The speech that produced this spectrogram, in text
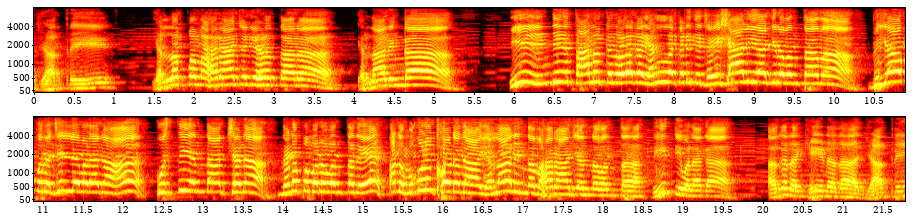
ಜಾತ್ರೆ. ಎಲ್ಲಪ್ಪ ಮಹಾರಾಜಗೆ ಹೇಳುತ್ತಾರ ಎಲ್ಲಾ ಲಿಂಗ ಈ ಇಂಡಿ ತಾಲೂಕಿನೊಳಗ ಎಲ್ಲ ಕಡೆಗೆ ಜಯಶಾಲಿಯಾಗಿರುವಂತವ ಬಿಜಾಪುರ ಜಿಲ್ಲೆ ಒಳಗ ಕುಸ್ತಿ ಎಂದಾಕ್ಷಣ ನೆನಪು ಬರುವಂತದೇ, ಅದು ಮುಗುಳು ಖೋಡದ ನಿಂದ ಮಹಾರಾಜ ಅನ್ನುವಂತ ರೀತಿ ಒಳಗ ಅಗರ ಖೇಡದ ಜಾತ್ರೆ.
